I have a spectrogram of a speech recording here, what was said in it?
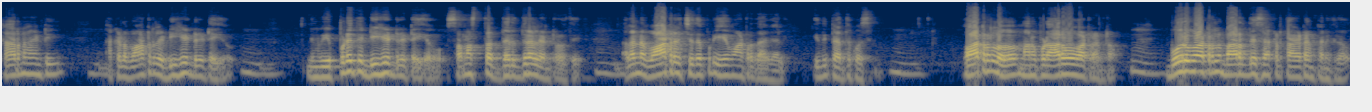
కారణం ఏంటి? అక్కడ వాటర్లో డిహైడ్రేట్ అయ్యావు. నువ్వు ఎప్పుడైతే డిహైడ్రేట్ అయ్యావో సమస్త దరిద్రాలు ఎంటర్ అవుతాయి. అలానే వాటర్ ఇచ్చేటప్పుడు ఏ వాటర్ తాగాలి? ఇది పెద్ద క్వశ్చన్ వాటర్లో మనం ఇప్పుడు ఆర్ఓ వాటర్ అంటాం. బోరు వాటర్లో భారతదేశం అక్కడ తాగడానికి పనికిరావు.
